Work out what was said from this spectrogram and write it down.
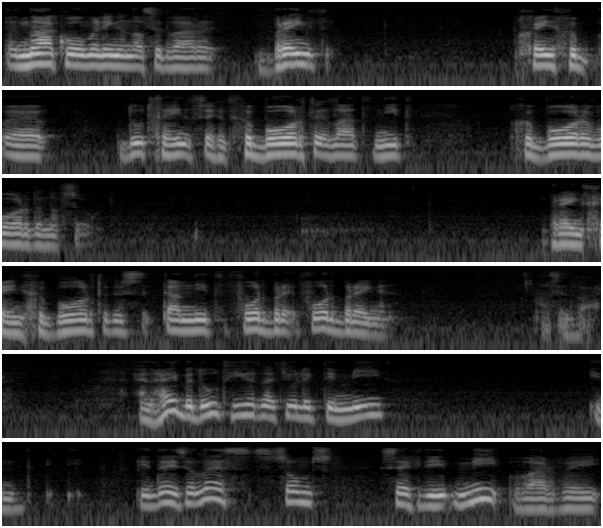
nakomelingen als het ware, brengt geen, uh, doet geen, zeg het, geboorte, laat niet geboren worden of zo. Brengt geen geboorte, dus kan niet voortbrengen, als het ware. En hij bedoelt hier natuurlijk de mi, in, in deze les, soms zegt hij mi, waar wij,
